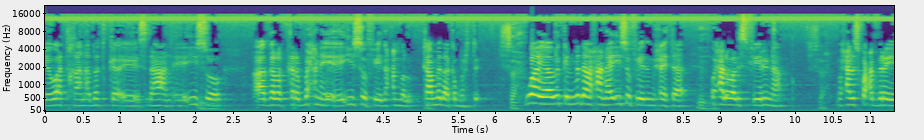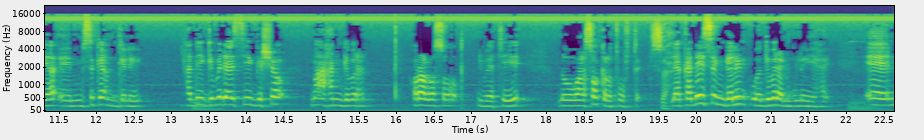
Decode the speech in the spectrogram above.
eh, waa taqaanaa dadka eh, isdhahaan eh, iisoo aa gala karabaxna eh, iisoo feeda camal. Kaamidaa ka bartay sax. Waayaaba kelmadan waxaan ahaa iisoo feeda maxay tahay waxaa la waa lisfiirinaa sax. Waxaa la isku cabirayaa masake ama galey haddii gabadhaasi gasho ma ahan gabar horaa loo soo dhibaateeyey waa la soo kala tuurtay. Laakiin haddaysan galin waa gabaraa lagu leeyahay. Een,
